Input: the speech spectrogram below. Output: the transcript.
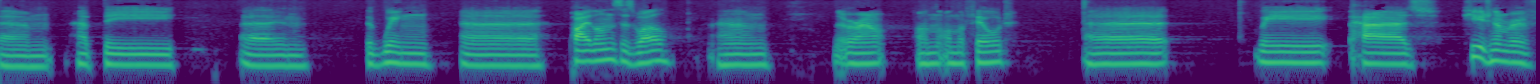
Um, had the um, the wing uh, pylons as well um, that are out on on the field. Uh, we had huge number of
